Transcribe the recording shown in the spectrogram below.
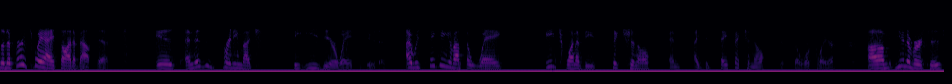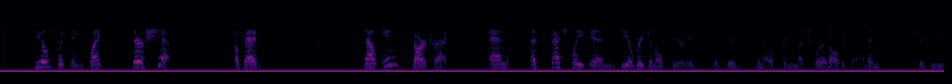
So the first way I thought about this is, and this is pretty much the easier way to do this. I was thinking about the way each one of these fictional, and I did say fictional, just so we're clear, um, universes deals with things like their ships. Okay? Now, in Star Trek, and especially in the original series, which is, you know, pretty much where it all began and should be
